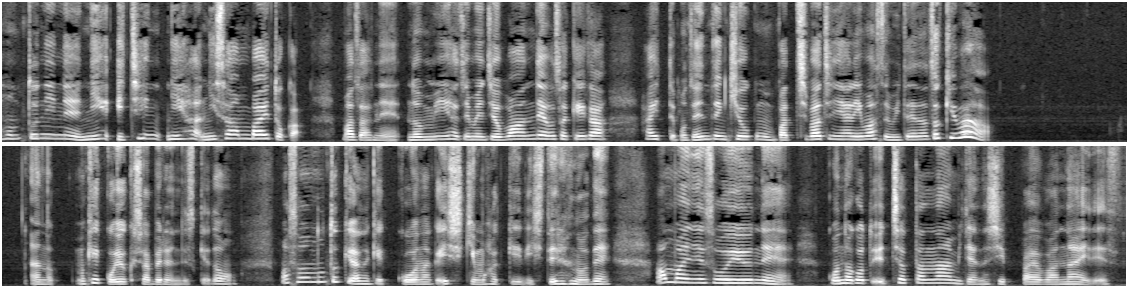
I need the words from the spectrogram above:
本当にね23倍とかまだね飲み始め序盤でお酒が入っても全然記憶もバッチバチにありますみたいな時はあの結構よく喋るんですけど、まあ、その時はね結構なんか意識もはっきりしてるのであんまりねそういうねこんなこと言っちゃったなみたいな失敗はないです。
